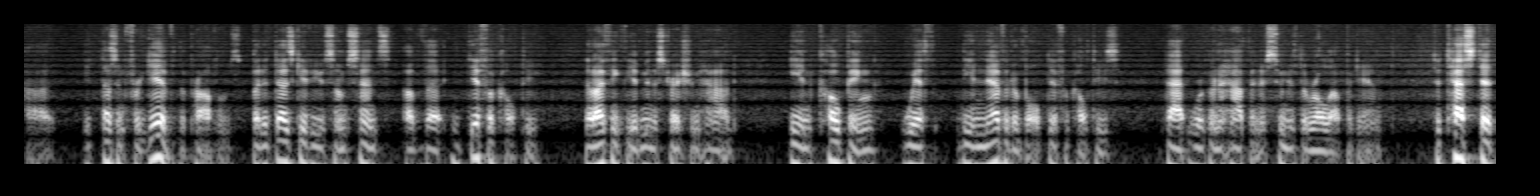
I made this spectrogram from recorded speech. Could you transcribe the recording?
uh, it doesn't forgive the problems, but it does give you some sense of the difficulty that I think the administration had in coping with the inevitable difficulties that were going to happen as soon as the rollout began. To test it,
